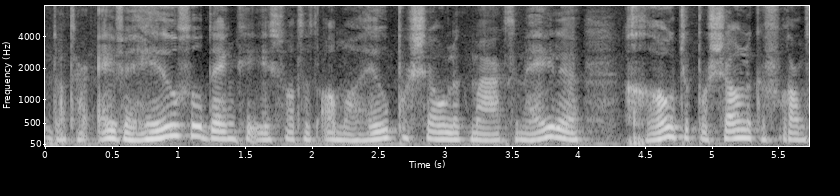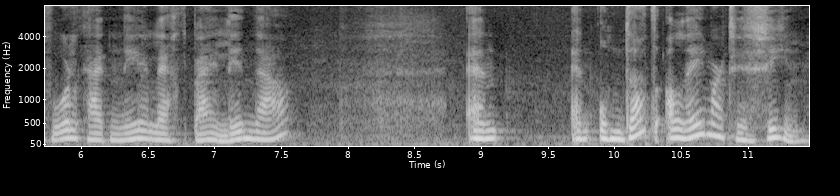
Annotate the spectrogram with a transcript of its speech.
dat er even heel veel denken is wat het allemaal heel persoonlijk maakt. Een hele grote persoonlijke verantwoordelijkheid neerlegt bij Linda. En, en om dat alleen maar te zien,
